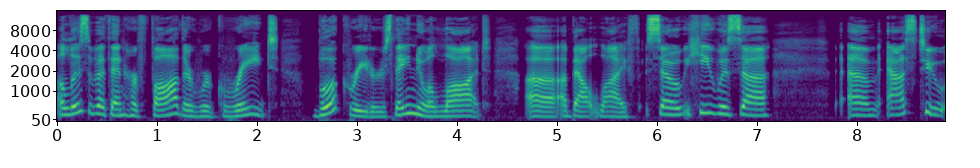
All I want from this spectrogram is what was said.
Elizabeth and her father were great book readers. They knew a lot uh, about life. So he was. Uh, um, asked to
